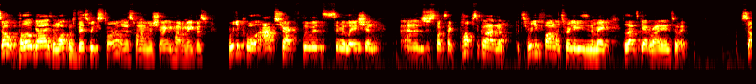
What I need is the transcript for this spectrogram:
So, hello guys, and welcome to this week's tutorial. In this one, I'm going to show you how to make this really cool abstract fluid simulation, and it just looks like popsicle. I don't know. It's really fun. It's really easy to make. Let's get right into it. So,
